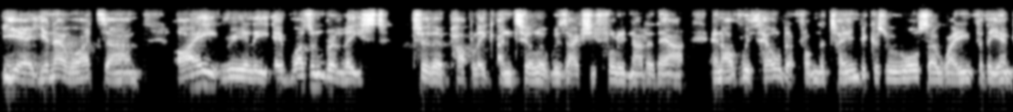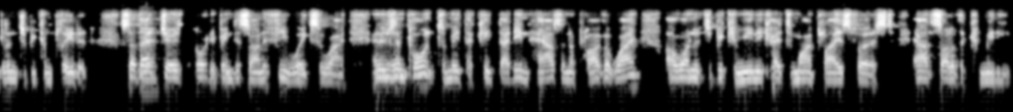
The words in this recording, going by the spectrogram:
Yeah, you know what? Um, I really it wasn't released to the public until it was actually fully nutted out. And I've withheld it from the team because we were also waiting for the emblem to be completed. So that yeah. jersey had already been designed a few weeks away. And it was important to me to keep that in house in a private way. I wanted to be communicated to my players first outside of the committee.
